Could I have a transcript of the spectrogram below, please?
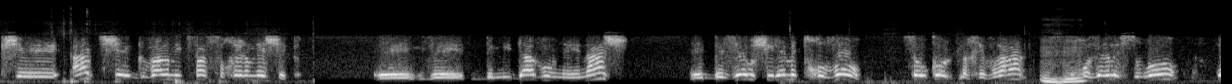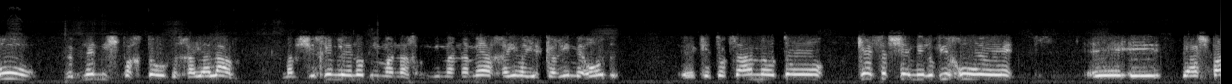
כשעד שכבר נתפס סוחר נשק, אה, ובמידה והוא נענש, אה, בזה הוא שילם את חובו, so called, לחברה, mm-hmm. הוא חוזר לסורו, הוא ובני משפחתו וחייליו ממשיכים ליהנות ממנעמי החיים היקרים מאוד, אה, כתוצאה מאותו כסף שהם הרוויחו אה, אה, אה, בהשפעה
